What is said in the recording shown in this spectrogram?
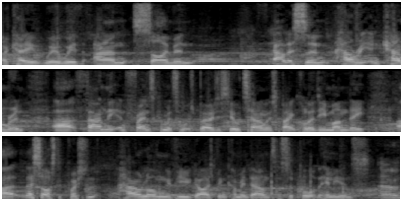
Okay, we're with Anne, Simon, Alison, Harry, and Cameron, uh, family and friends coming to watch Burgess Hill Town this bank holiday Monday. Uh, let's ask the question how long have you guys been coming down to support the Hillians? Uh,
